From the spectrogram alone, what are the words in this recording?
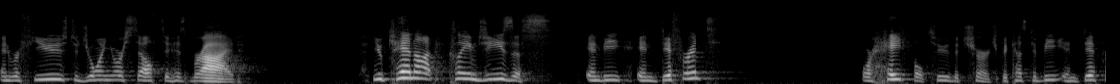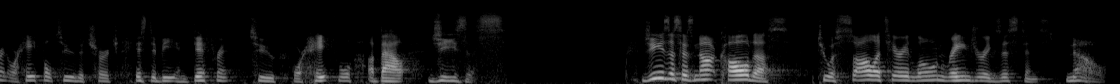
and refuse to join yourself to his bride. You cannot claim Jesus and be indifferent or hateful to the church because to be indifferent or hateful to the church is to be indifferent to or hateful about Jesus. Jesus has not called us to a solitary Lone Ranger existence. No.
